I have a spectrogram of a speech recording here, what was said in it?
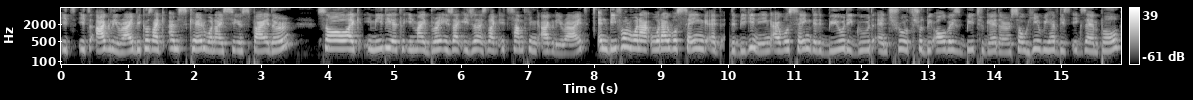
it's it's ugly, right? Because like I'm scared when I see a spider. So like immediately in my brain is like it's just like it's something ugly, right? And before when I what I was saying at the beginning, I was saying that beauty, good, and truth should be always be together. So here we have this example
